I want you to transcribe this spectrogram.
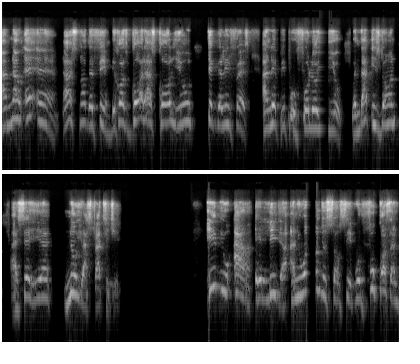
I'm now, eh, eh. That's not the thing because God has called you. Take the lead first and let people follow you. When that is done, I say here, know your strategy. If you are a leader and you want to succeed with focus and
